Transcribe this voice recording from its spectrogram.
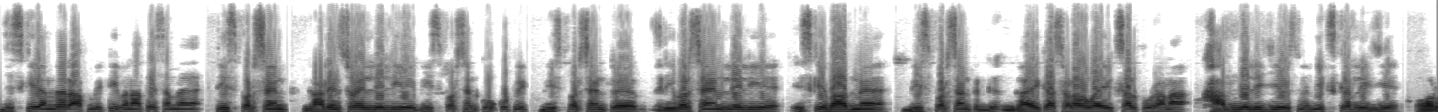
जिसके अंदर आप मिट्टी बनाते समय 30 परसेंट गार्डन सॉइल ले लिए 20 percent cocopeat 20 percent river sand ले लिए, इसके बाद में 20 परसेंट गाय का सड़ा हुआ एक साल पुराना खाद ले लीजिए, उसमें मिक्स कर लीजिए, और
